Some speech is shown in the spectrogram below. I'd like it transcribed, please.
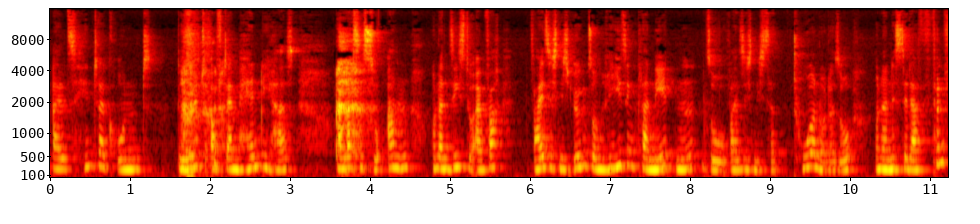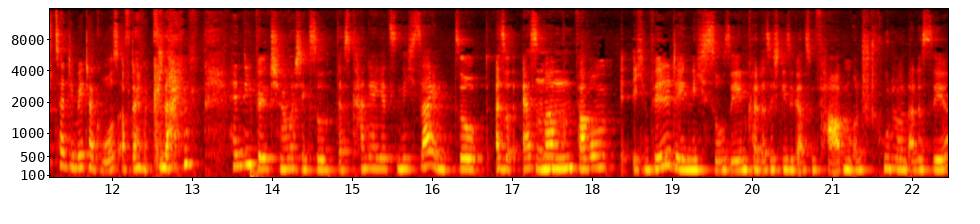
als Hintergrundbild auf deinem Handy hast und machst es so an und dann siehst du einfach, weiß ich nicht, irgendeinen so einen riesigen Planeten, so, weiß ich nicht, Saturn oder so, und dann ist der da fünf Zentimeter groß auf deinem kleinen Handybildschirm. Und ich denke so, das kann ja jetzt nicht sein. So, also erstmal, mhm. warum ich will den nicht so sehen können, dass ich diese ganzen Farben und Strudel und alles sehe.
